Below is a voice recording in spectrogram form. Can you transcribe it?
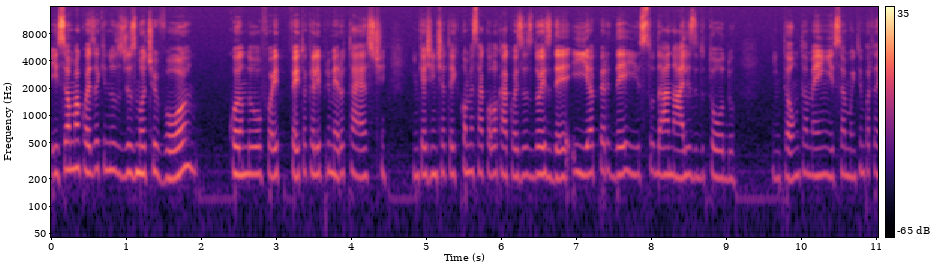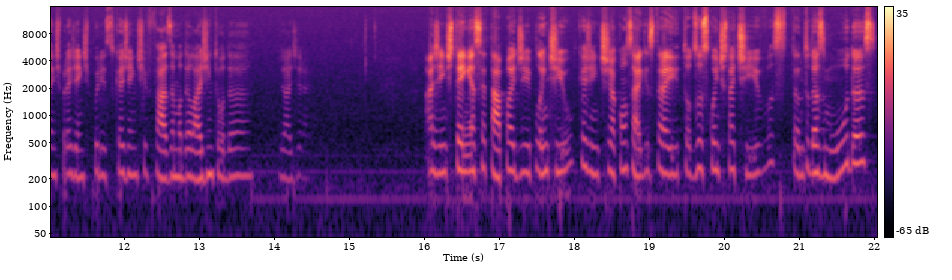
Isso é uma coisa que nos desmotivou quando foi feito aquele primeiro teste, em que a gente ia ter que começar a colocar coisas 2D e ia perder isso da análise do todo. Então, também isso é muito importante para a gente, por isso que a gente faz a modelagem toda já direto. A gente tem essa etapa de plantio, que a gente já consegue extrair todos os quantitativos, tanto das mudas,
